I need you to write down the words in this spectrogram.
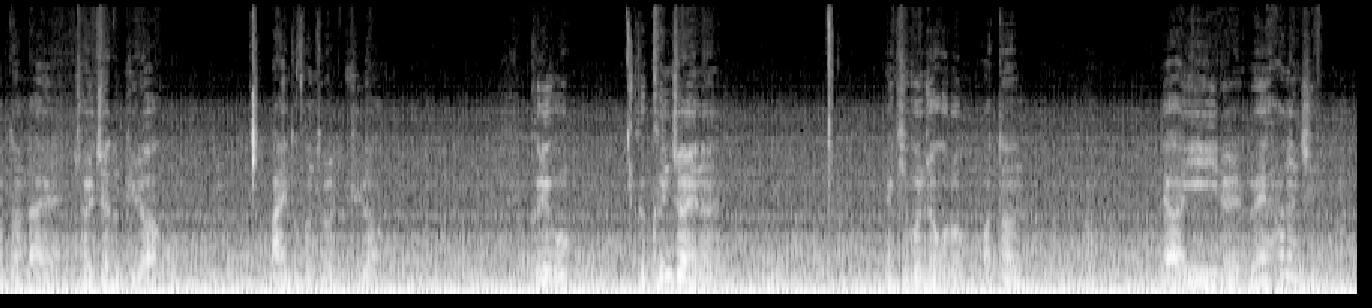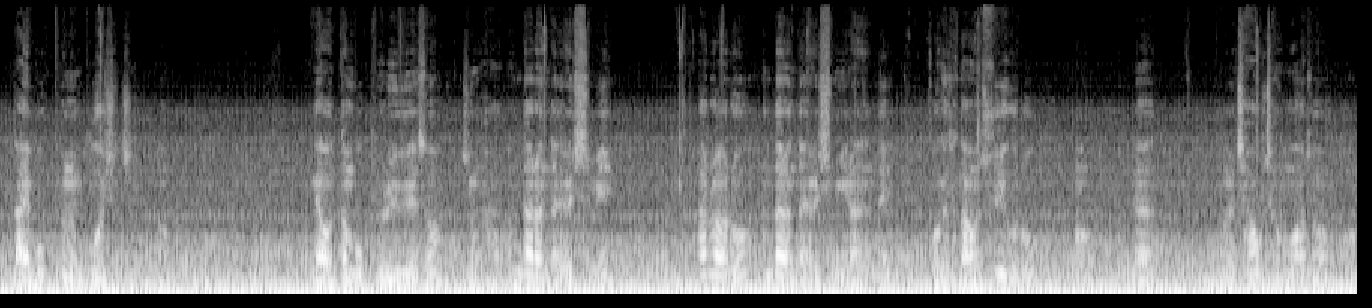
어떤 나의 절제도 필요하고 마인드 컨트롤도 필요하고 그리고 그 근저에는 기본적으로 어떤 어, 내가 이 일을 왜 하는지 어, 나의 목표는 무엇인지 어, 내가 어떤 목표를 위해서 지금 한달 한 달 열심히 하루하루 한 달 한 달 열심히 일하는데 거기서 나온 수익으로 어, 내가 오늘 차곡차곡 모아서 어,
